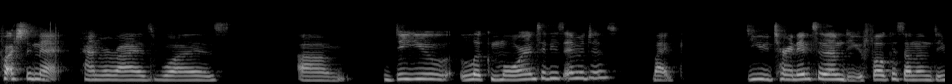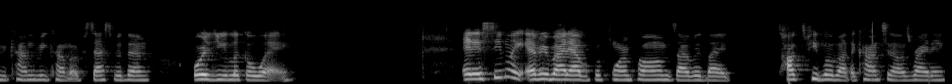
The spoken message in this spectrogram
question that kind of arise was um, do you look more into these images? Like do you turn into them? Do you focus on them? Do you of become obsessed with them? Or do you look away? And it seemed like everybody i would perform poems i would like talk to people about the content i was writing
